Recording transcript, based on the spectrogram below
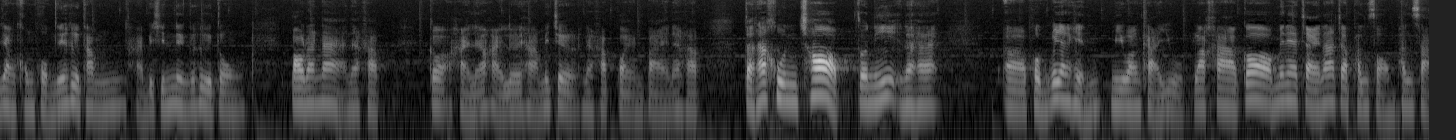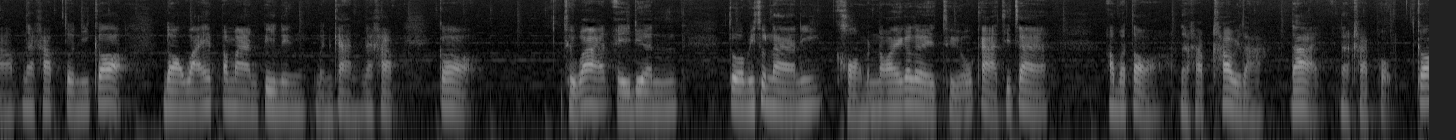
อย่างของผมนี่คือทำหายไปชิ้นหนึ่งก็คือตรงเป้าด้านหน้านะครับ ก็หายแล้วหายเลยหาไม่เจอนะครับปล่อยมันไปนะครับ แต่ถ้าคุณชอบตัวนี้นะฮะผมก็ยังเห็นมีวางขายอยู่ ราคาก็ไม่แน่ใจน่าจะพันสองพันสามนะครับ ตัวนี้ก็ดองไว้ประมาณปีหนึ่งเหมือนกันนะครับ ก็ถือว่าไอเดือนตัวมิถุนานี้ของมันน้อยก็เลยถือโอกาสที่จะเอามาต่อนะครับเข้าเวลาได้นะครับผมก็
